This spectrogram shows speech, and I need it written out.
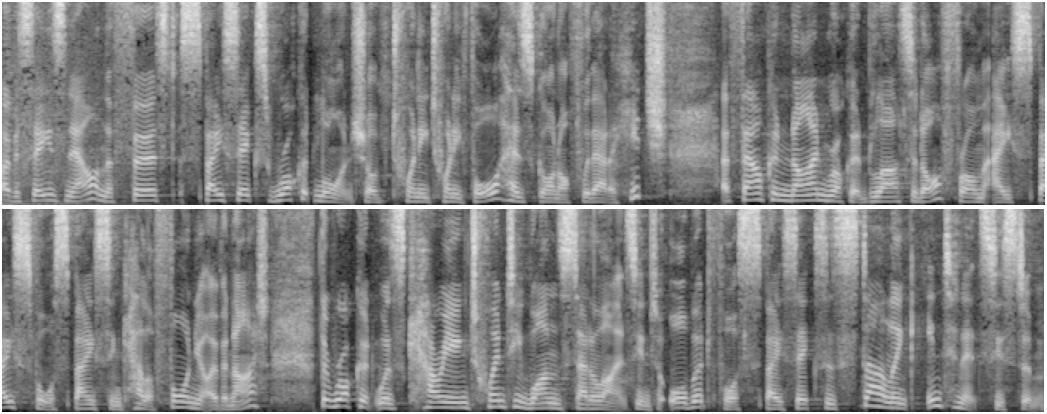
Overseas now, and the first SpaceX rocket launch of 2024 has gone off without a hitch. A Falcon 9 rocket blasted off from a Space Force base in California overnight. The rocket was carrying 21 satellites into orbit for SpaceX's Starlink internet system.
